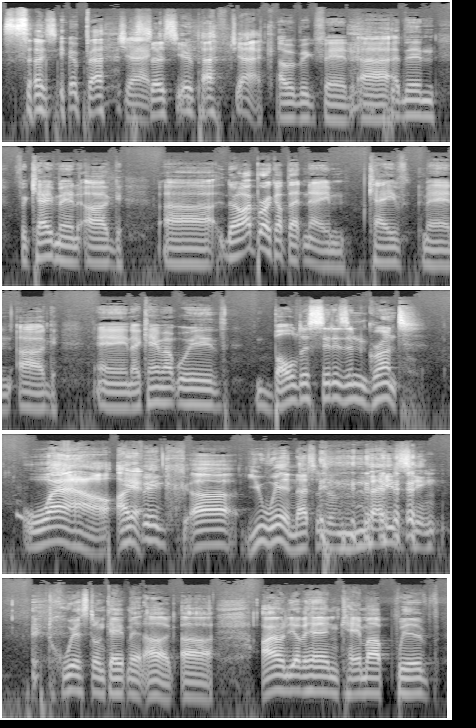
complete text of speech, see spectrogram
sociopath Jack. Sociopath Jack. I'm a big fan. Uh, and then for Caveman Ugg, uh, no, I broke up that name, Caveman Ugg, and I came up with Boulder Citizen Grunt. Wow. I Yeah. think uh, you win. That's an amazing twist on Caveman Ugg. Uh, I, on the other hand, came up with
